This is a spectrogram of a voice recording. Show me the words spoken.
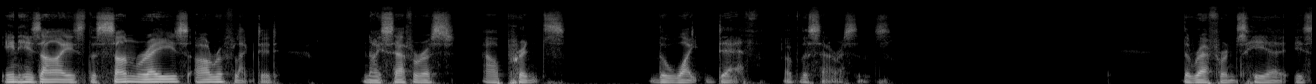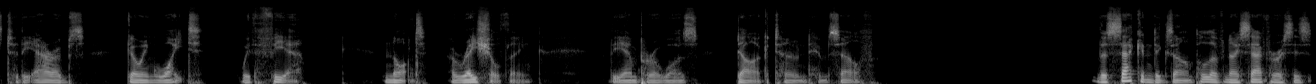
In his eyes the sun rays are reflected. Nicephorus our prince, the white death of the Saracens. The reference here is to the Arabs going white with fear, not a racial thing. The emperor was dark toned himself. The second example of Nicephorus's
